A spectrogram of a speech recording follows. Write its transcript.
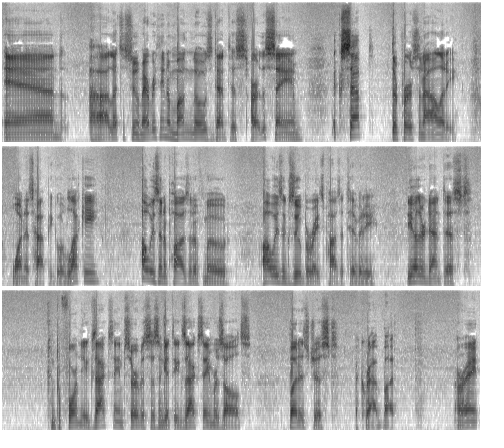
And uh, let's assume everything among those dentists are the same, except their personality. One is happy-go-lucky, always in a positive mood, always exuberates positivity. The other dentist can perform the exact same services and get the exact same results, but is just a crab butt. All right?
